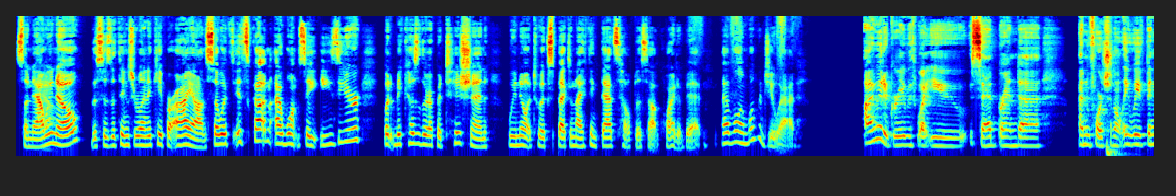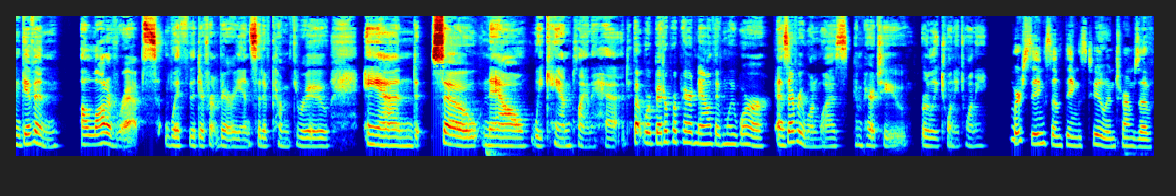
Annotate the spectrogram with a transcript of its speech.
so now yeah. we know this is the things we really need to keep our eye on. So it's, it's gotten, I won't say easier, but because of the repetition, we know what to expect. And I think that's helped us out quite a bit. Evelyn, what would you add? I would agree with what you said, Brenda. Unfortunately, we've been given a lot of reps with the different variants that have come through. And so now we can plan ahead, but we're better prepared now than we were, as everyone was, compared to early 2020. We're seeing some things too in terms of,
